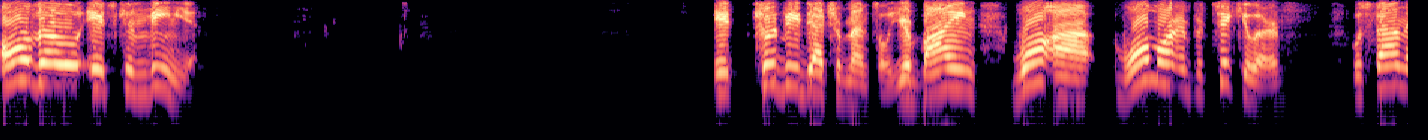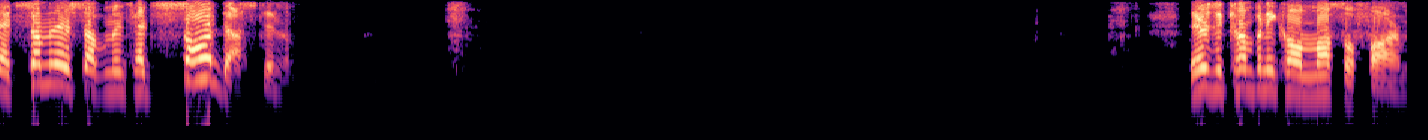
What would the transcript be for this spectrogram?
although it's convenient, it could be detrimental. You're buying uh, Walmart in particular was found that some of their supplements had sawdust in them. There's a company called Muscle Farm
